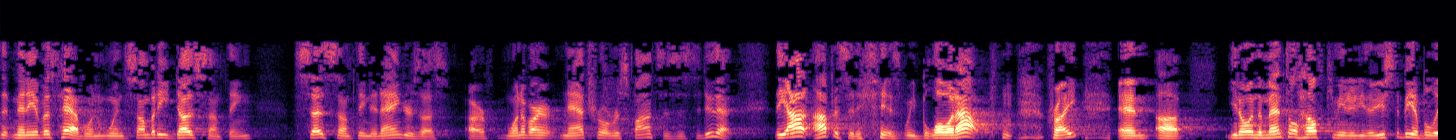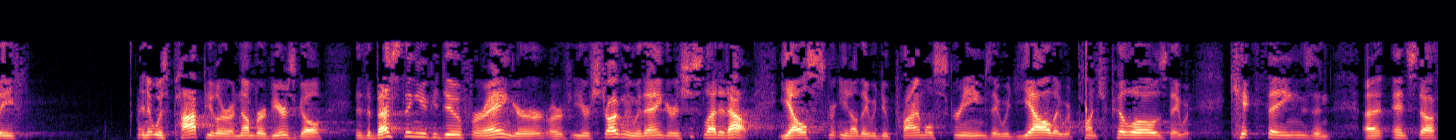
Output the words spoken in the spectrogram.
that many of us have when, when somebody does something, says something that angers us. Our, one of our natural responses is to do that. The opposite is we blow it out, right? And uh, you know, in the mental health community, there used to be a belief, and it was popular a number of years ago, that the best thing you could do for anger, or if you're struggling with anger, is just let it out. Yell, you know, they would do primal screams, they would yell, they would punch pillows, they would kick things and, uh, and stuff.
